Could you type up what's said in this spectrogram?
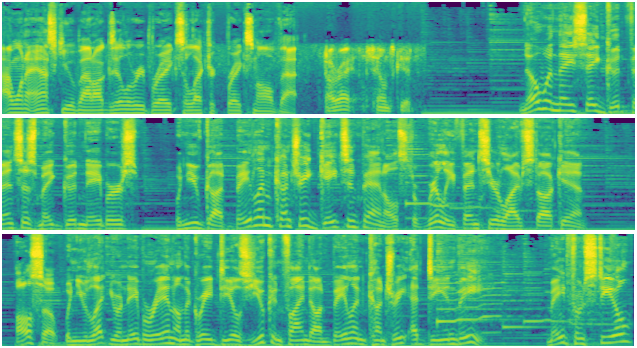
I want to ask you about auxiliary brakes, electric brakes, and all of that. All right. Sounds good. Know when they say good fences make good neighbors? When you've got Behlen Country gates and panels to really fence your livestock in. Also, when you let your neighbor in on the great deals you can find on Behlen Country at D&B. Made from steel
